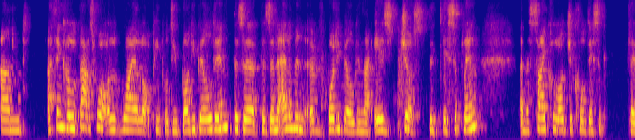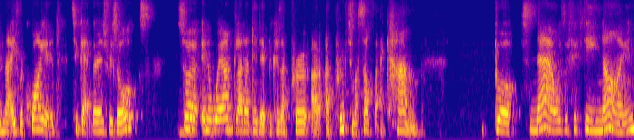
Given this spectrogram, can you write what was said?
And I think that's what why a lot of people do bodybuilding. There's a there's an element of bodybuilding that is just the discipline and the psychological discipline that is required to get those results. So in a way, I'm glad I did it because I, pro- I, I proved to myself that I can. But now, as a 59,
